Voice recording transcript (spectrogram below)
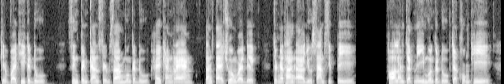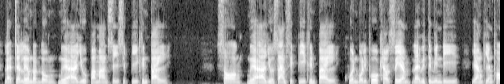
เก็บไว้ที่กระดูก ซึ่งเป็นการเสริมสร้างมวลกระดูกให้แข็งแรง ตั้งแต่ช่วงวัยเด็กจนกระทั่งอายุ 30 ปี เพราะหลังจากนี้มวลกระดูกจะคงที่ และจะเริ่มลดลงเมื่ออายุประมาณ 40 ปีขึ้นไป 2. เมื่ออายุ 30 ปีขึ้นไป ควรบริโภคแคลเซียม และวิตามินดี อย่างเพียงพอ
